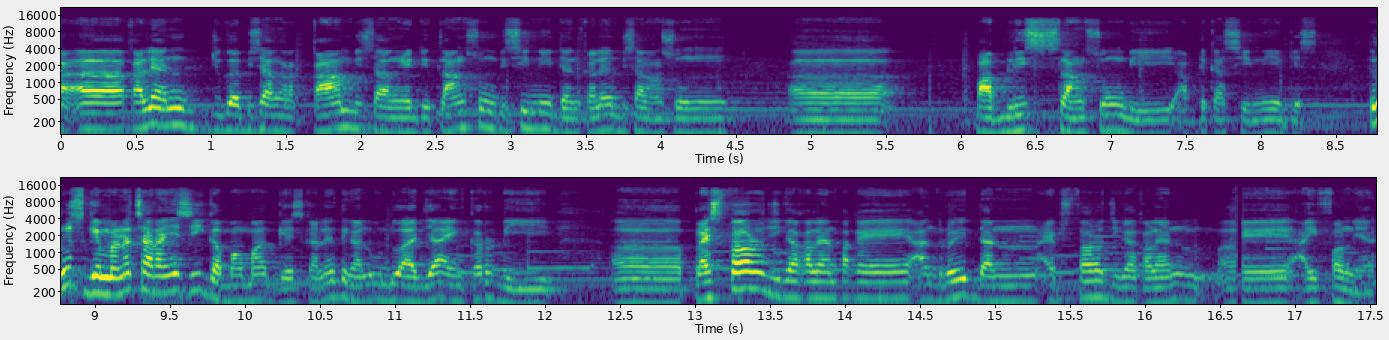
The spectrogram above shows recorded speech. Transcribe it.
uh, kalian juga bisa ngerekam, bisa ngedit langsung di sini dan kalian bisa langsung uh, publish langsung di aplikasi ini guys. Terus gimana caranya sih? Gampang banget guys. Kalian tinggal unduh aja Anchor di uh, Play Store jika kalian pakai Android dan App Store jika kalian pakai iPhone ya.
